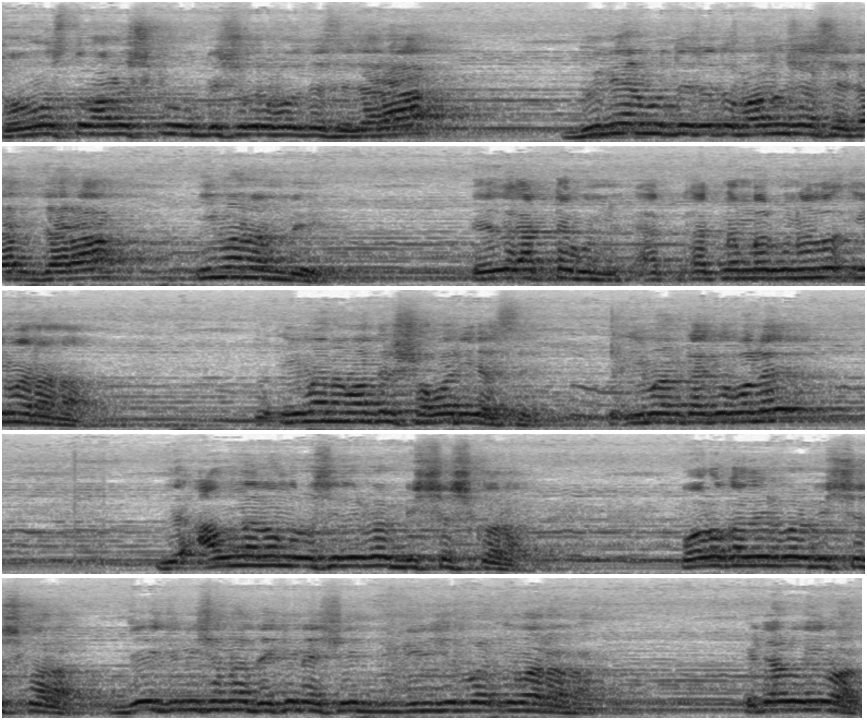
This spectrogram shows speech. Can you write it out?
সমস্ত মানুষকে উদ্দেশ্য করে বলতেছে, যারা দুনিয়ার মধ্যে যত মানুষ আছে, যার- ইমান আনবে এর একটা গুণ। এক নম্বর গুণ হলো ইমান আনা। তো ইমান আমাদের সবারই আছে। তো ইমান কাকে বলে? যে আল্লাহ এবং রসুলের উপর বিশ্বাস করা, পরকালের উপর বিশ্বাস করা। যে জিনিস আমরা দেখি না সেই জিনিসের উপর ইমান আনা। এটা হলো ইমান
